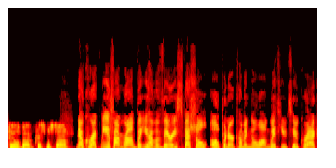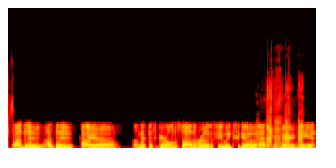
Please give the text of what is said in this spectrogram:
till about Christmas time. Now, correct me if I'm wrong, but you have a very special opener coming along with you too, correct? I do. I do. I uh, I met this girl on the side of the road a few weeks ago and asked her to marry me. And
